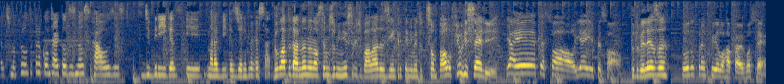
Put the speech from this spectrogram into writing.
ótima. Pronta para contar todos os meus causos de brigas e maravilhas de aniversário. Do lado da Nana nós temos o ministro de baladas e entretenimento de São Paulo, Phil Risselli. E aí, pessoal? E aí, pessoal? Tudo beleza? Tudo tranquilo, Rafael, e você?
